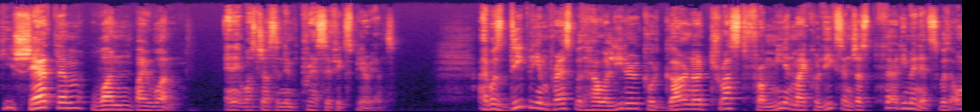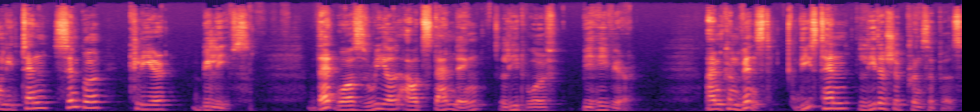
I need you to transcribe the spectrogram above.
He shared them one by one, and it was just an impressive experience. I was deeply impressed with how a leader could garner trust from me and my colleagues in just 30 minutes with only 10 simple, clear beliefs. That was real outstanding lead wolf behavior. I'm convinced these 10 leadership principles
